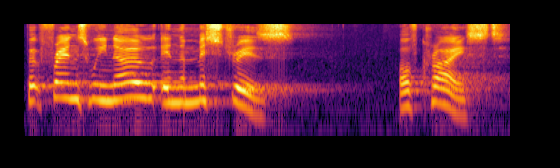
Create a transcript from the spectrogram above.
But, friends, we know in the mysteries of Christ,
